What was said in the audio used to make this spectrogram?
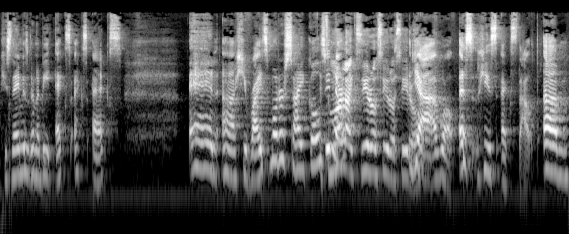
His name is gonna be XXX, and uh, he rides motorcycles. it's you more know. like zero zero zero. yeah, well, as he's xed out. Um,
